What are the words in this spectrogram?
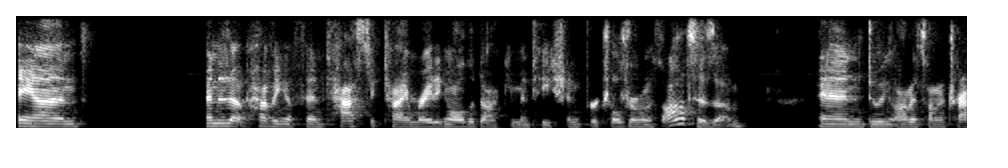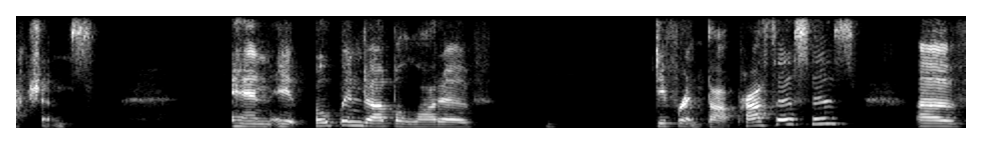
And ended up having a fantastic time writing all the documentation for children with autism and doing audits on attractions. And it opened up a lot of different thought processes of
